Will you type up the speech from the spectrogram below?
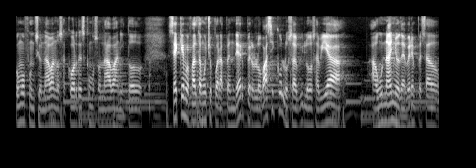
cómo funcionaban los acordes, cómo sonaban y todo. Sé que me falta mucho por aprender, pero lo básico lo, sabía a un año de haber empezado,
